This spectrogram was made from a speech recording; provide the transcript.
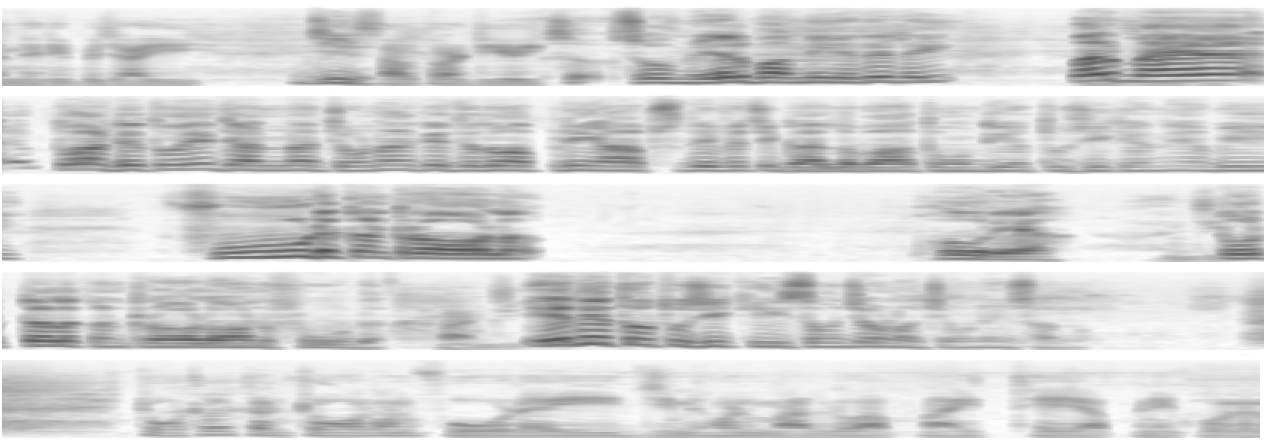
ਗੰਨੇ ਦੀ ਬਜਾਈ ਜੀ। ਸਭ ਤੁਹਾਡੀ ਹੋਈ। ਸੋ ਮਿਹਰਬਾਨੀ ਇਹਦੇ ਲਈ। ਪਰ ਮੈਂ ਤੁਹਾਡੇ ਤੋਂ ਇਹ ਜਾਣਨਾ ਚਾਹਣਾ ਕਿ ਜਦੋਂ ਆਪਣੀ ਆਪਸ ਦੇ ਵਿੱਚ ਗੱਲਬਾਤ ਹੁੰਦੀ ਹੈ ਤੁਸੀਂ ਕਹਿੰਦੇ ਆ ਵੀ ਫੂਡ ਕੰਟਰੋਲ ਹੋ ਰਿਹਾ। ਟੋਟਲ ਕੰਟਰੋਲ ਔਨ ਫੂਡ ਇਹਦੇ ਤੋਂ ਤੁਸੀਂ ਕੀ ਸਮਝਾਉਣਾ ਚਾਹੁੰਦੇ ਸਾਨੂੰ? ਟੋਟਲ ਕੰਟਰੋਲ ਔਨ ਫੂਡ ਹੈ ਜੀ, ਜਿਵੇਂ ਹੁਣ ਮੰਨ ਲਓ ਆਪਾਂ ਇੱਥੇ ਆਪਣੇ ਕੋਲ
